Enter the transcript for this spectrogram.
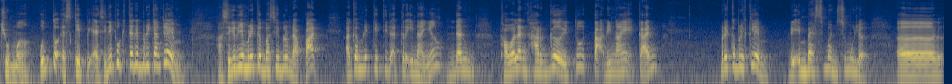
Cuma untuk SKPS ini pun kita ada berikan claim. Uh, sekiranya mereka masih belum dapat, agar mereka tidak terinaya dan kawalan harga itu tak dinaikkan, mereka boleh claim reimbursement semula. Uh,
